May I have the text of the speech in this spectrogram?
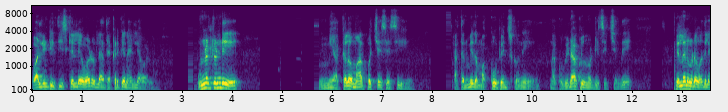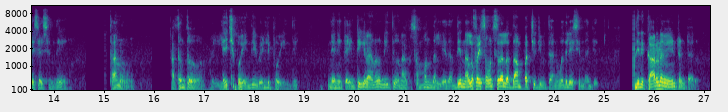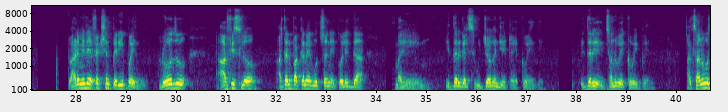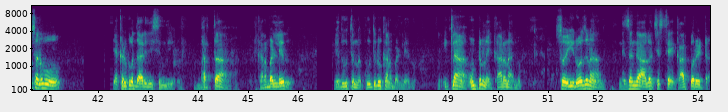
వాళ్ళ ఇంటికి తీసుకెళ్ళేవాడు లేకపోతే ఎక్కడికైనా వెళ్ళేవాడు. ఉన్నట్టుండి మీ అక్కలో మార్పు వచ్చేసేసి అతని మీద మక్కువ పెంచుకొని నాకు విడాకుల నోటీస్ ఇచ్చింది. పిల్లను కూడా వదిలేసేసింది. తాను అతనితో లేచిపోయింది వెళ్ళిపోయింది. నేను ఇంకా ఇంటికి రాను నీతో నాకు సంబంధం లేదంది నలభై సంవత్సరాల దాంపత్య జీవితాన్ని వదిలేసిందని చెప్పి. దీనికి కారణం ఏంటంటారు? వాడి మీద ఎఫెక్షన్ పెరిగిపోయింది. రోజు ఆఫీస్లో అతని పక్కనే కూర్చొని కొలిగ్గా మరి ఇద్దరు కలిసి ఉద్యోగం చేయటం ఎక్కువైంది. ఇద్దరి చనువు ఎక్కువైపోయింది. ఆ చనువు చనువు ఎక్కడికో దారి తీసింది. భర్త కనబడలేదు. ఎదుగుతున్న కూతురు కనబడలేదు. ఇట్లా ఉంటున్నాయి కారణాలు. సో ఈ రోజున నిజంగా ఆలోచిస్తే కార్పొరేట్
